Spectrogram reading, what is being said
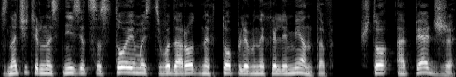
значительно снизится стоимость водородных топливных элементов, что опять же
